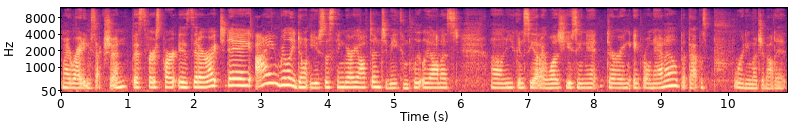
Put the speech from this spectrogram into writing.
my writing section. This first part is Did I Write Today? I really don't use this thing very often, to be completely honest. Um, you can see that I was using it during April Nano, but that was pretty much about it.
